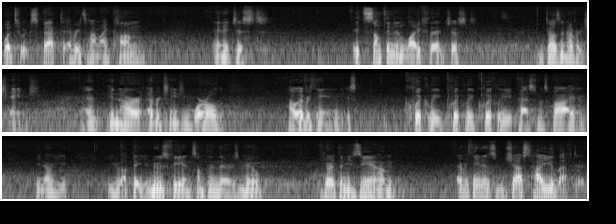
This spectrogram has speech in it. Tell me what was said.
what to expect every time I come. And it just, it's something in life that just doesn't ever change. And in our ever changing world, how everything is quickly, quickly, quickly passing us by, and you know, you, you update your news feed and something there is new. Here at the museum, everything is just how you left it.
